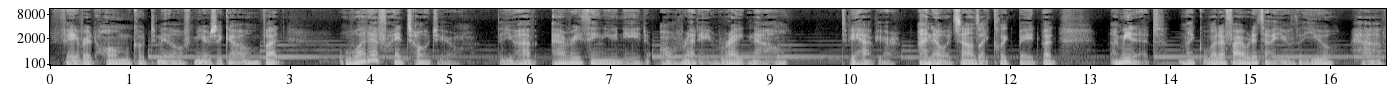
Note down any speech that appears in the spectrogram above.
favorite home cooked meal from years ago. But what if I told you that you have everything you need already right now to be happier? I know it sounds like clickbait, but I mean it. Like, what if I were to tell you that you have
